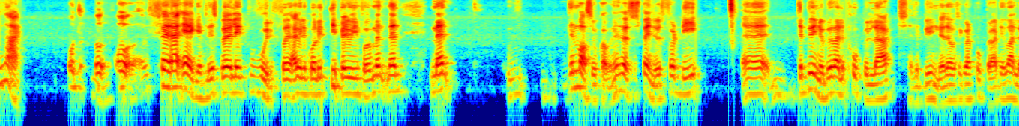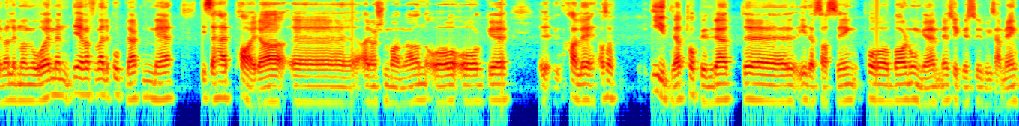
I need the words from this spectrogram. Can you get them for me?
Nei. Og, og, og, før jeg egentlig spør litt hvorfor, jeg vil gå litt dypere inn for men, men, men den masteroppgaven høres så spennende ut fordi Eh, det begynner å bli veldig populært, eller begynner, det har sikkert vært populært i veldig veldig mange år, men det er i hvert fall veldig populært med disse her para-arrangementene eh, og, og eh, kalle, altså, idrett, toppidrett, eh, idrettssatsing på barn og unge med psykisk utviklingshemming.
